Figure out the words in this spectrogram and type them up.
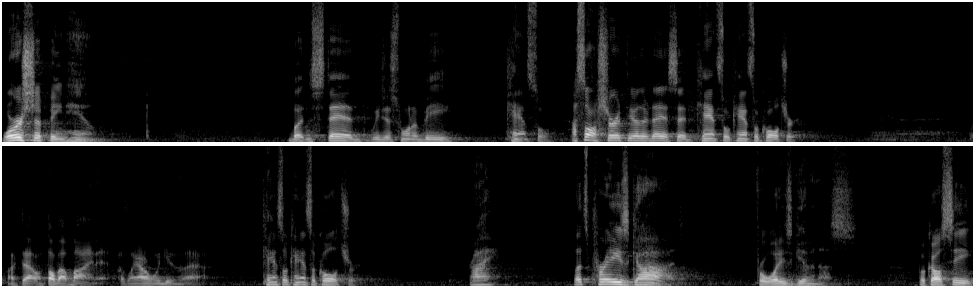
worshiping Him? But instead, we just want to be canceled. I saw a shirt the other day that said, cancel, cancel culture. Like that. I thought about buying it. I was like, I don't want to get into that. Cancel, cancel culture. Right? Let's praise God for what He's given us. Because, see,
